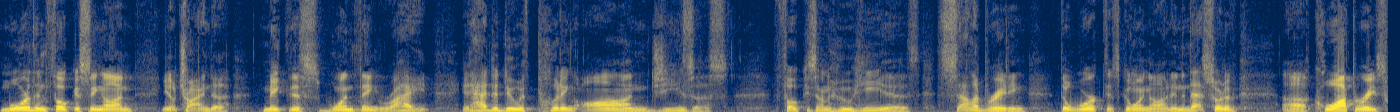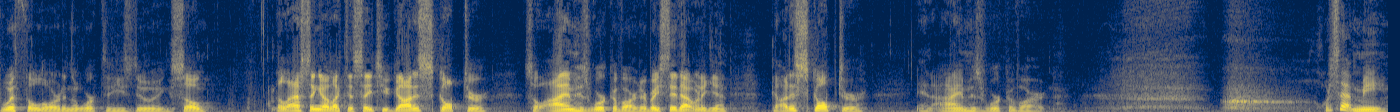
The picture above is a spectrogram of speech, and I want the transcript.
more than focusing on, you know, trying to make this one thing right. It had to do with putting on Jesus, focus on who he is, celebrating the work that's going on, and then that sort of uh, cooperates with the Lord in the work that He's doing. So, the last thing I'd like to say to you God is sculptor, so I am His work of art. Everybody say that one again. God is sculptor, and I am His work of art. What does that mean?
